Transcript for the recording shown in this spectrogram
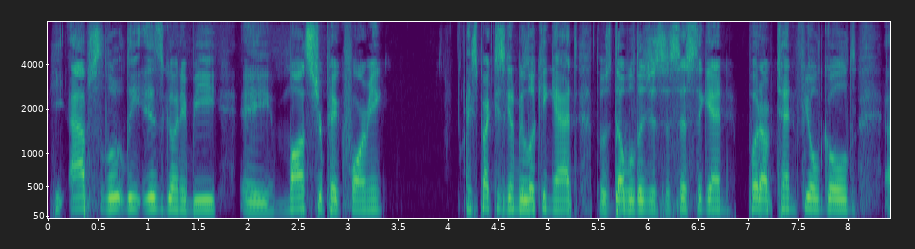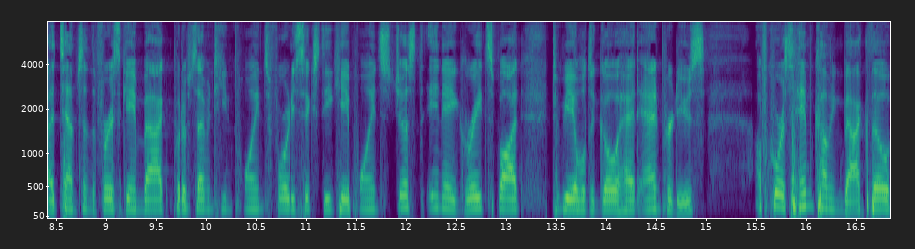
he absolutely is going to be a monster pick for me. I expect he's going to be looking at those double digits assists again, put up 10 field goal attempts in the first game back, put up 17 points, 46 DK points, just in a great spot to be able to go ahead and produce. Of course, him coming back, though,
